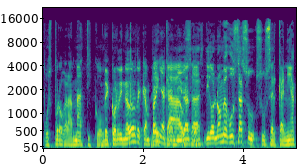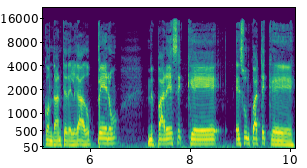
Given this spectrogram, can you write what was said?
pues programático. De coordinador de campaña, de candidato. Digo, no me gusta su, su cercanía con Dante Delgado, pero me parece que es un cuate que,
